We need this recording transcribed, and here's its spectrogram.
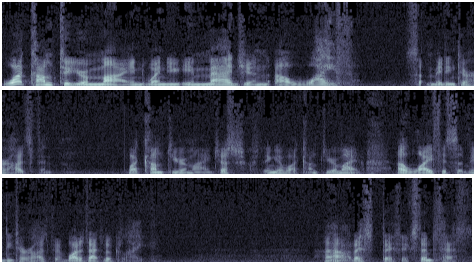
What comes to your mind when you imagine a wife submitting to her husband? What comes to your mind? Just thinking what comes to your mind. A wife is submitting to her husband. What does that look like? Now, let's, let's extend the test.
